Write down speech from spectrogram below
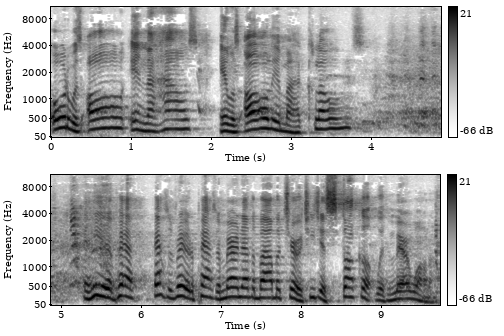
order was all in the house. It was all in my clothes. And he, Pastor, Pastor Ray, the pastor of Maranatha Bible Church, he just stunk up with marijuana.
